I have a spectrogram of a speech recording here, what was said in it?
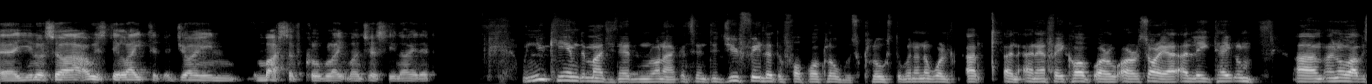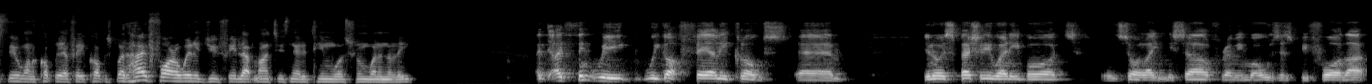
Uh, you know, so I was delighted to join a massive club like Manchester United. When you came to Manchester United and Ron Atkinson, did you feel that the football club was close to winning a world, uh, an, an FA Cup or, or sorry, a, a league title? Um, I know obviously they won a couple of FA Cups, but how far away did you feel that Manchester United team was from winning the league? I, I think we we got fairly close. Um, you know, especially when he bought of like myself, Remi Moses. Before that,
